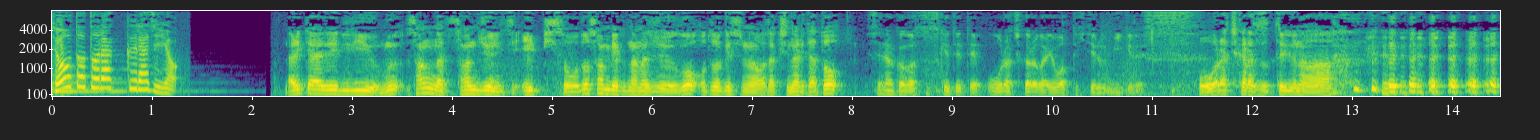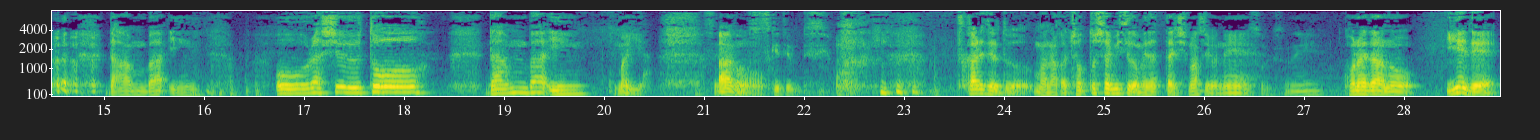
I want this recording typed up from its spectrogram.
ショートトラックラジオ。成田屋デリリウム3月30日エピソード375お届けするのは私成田と背中がすすけてて、オーラ力が弱ってきてる三池です。オーラ力ずっと言うな。ダンバイン。オーラシュート。ダンバイン。まあいいや。背中をすすけてるんですよ。疲れてるとまあなんかちょっとしたミスが目立ったりしますよね。そうですね。この間あの家で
